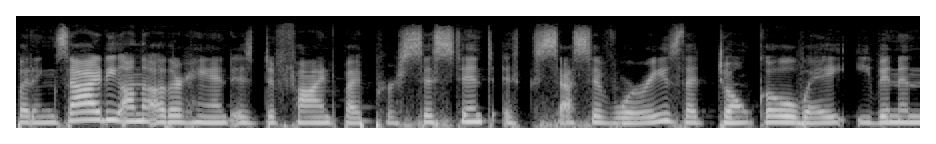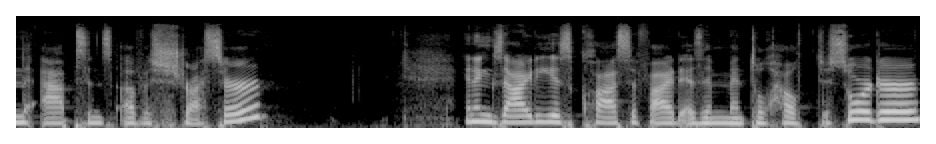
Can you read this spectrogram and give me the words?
But anxiety, on the other hand, is defined by persistent, excessive worries that don't go away even in the absence of a stressor. And anxiety is classified as a mental health disorder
